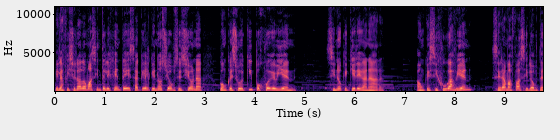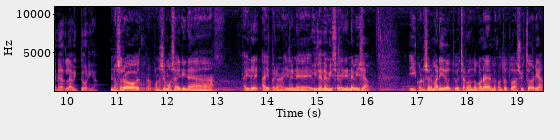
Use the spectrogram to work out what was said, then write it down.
el aficionado más inteligente es aquel que no se obsesiona con que su equipo juegue bien, sino que quiere ganar. Aunque si jugás bien, será más fácil obtener la victoria. Nosotros conocemos a Irina, a Irene, perdón, a Irene, Irene Villa. Irene Villa y conocí al marido, estuve charlando con él, me contó toda su historia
